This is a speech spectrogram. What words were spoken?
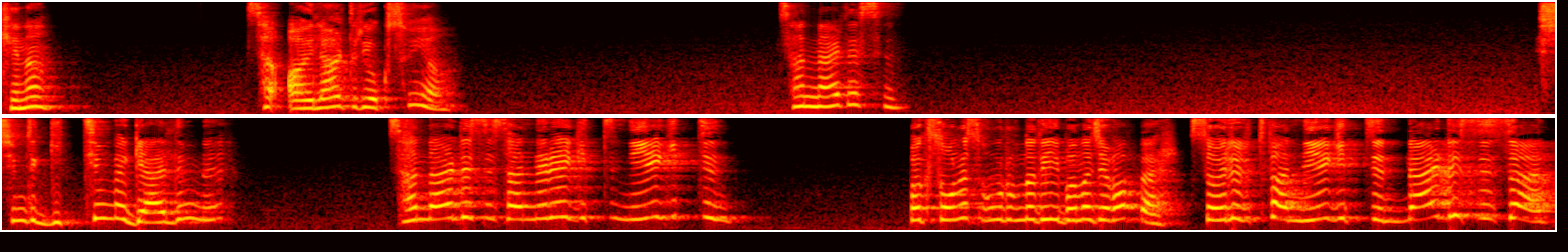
Kenan, sen aylardır yoksun ya. Sen neredesin? Şimdi gittin ve geldin mi? Sen neredesin? Sen nereye gittin? Niye gittin? Bak sonrası umurumda değil. Bana cevap ver. Söyle lütfen niye gittin? Neredesin sen?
